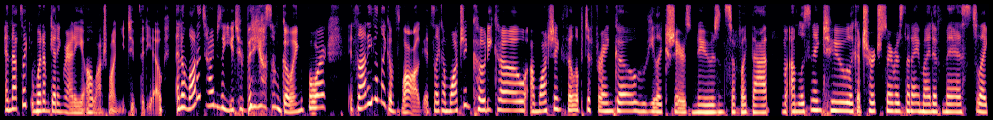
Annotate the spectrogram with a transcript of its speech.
And that's like when I'm getting ready, I'll watch one YouTube video. And a lot of times the YouTube videos I'm going for, it's not even like a vlog. It's like I'm watching Cody Ko, I'm watching Philip DeFranco, who he like shares news and stuff like that. I'm listening to like a church service that I might have missed. Like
